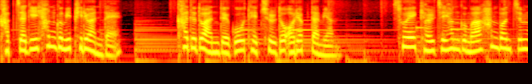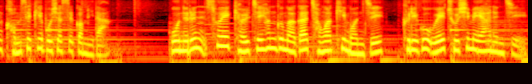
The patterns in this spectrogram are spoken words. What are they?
갑자기 현금이 필요한데 카드도 안 되고 대출도 어렵다면 소액 결제 현금화 한 번쯤 검색해 보셨을 겁니다. 오늘은 소액 결제 현금화가 정확히 뭔지 그리고 왜 조심해야 하는지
